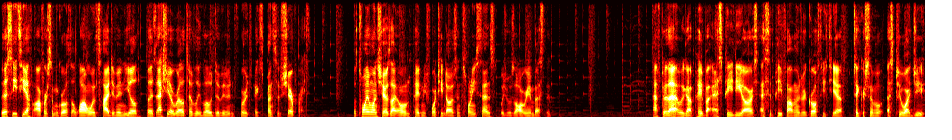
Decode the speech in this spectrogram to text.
This ETF offers some growth along with its high dividend yield, but it's actually a relatively low dividend for its expensive share price. The 21 shares I own paid me $14.20, which was all reinvested. After that, we got paid by SPDR's S&P 500 Growth ETF, ticker symbol SPYG.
